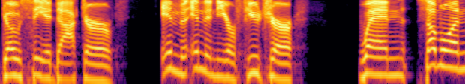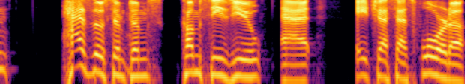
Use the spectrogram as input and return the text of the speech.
go see a doctor in the in the near future. When someone has those symptoms, come sees you at HSS Florida,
